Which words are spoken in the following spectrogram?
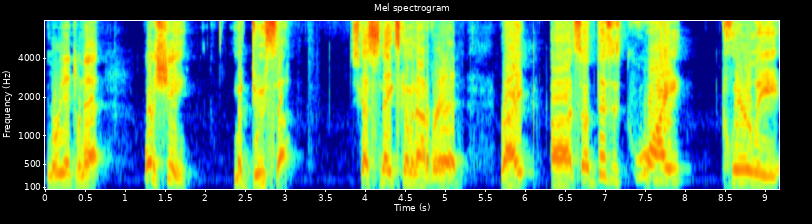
Marie Antoinette. What is she? Medusa. She's got snakes coming out of her head, right? Uh, so this is quite clearly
